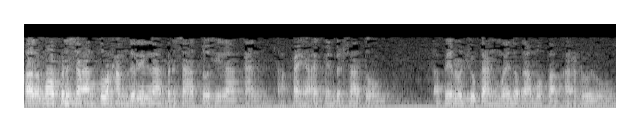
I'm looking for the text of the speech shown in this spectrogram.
Kalau mau bersatu Alhamdulillah bersatu silakan. Apa yang ingin bersatu. Tapi rujukanmu itu kamu bakar dulu.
